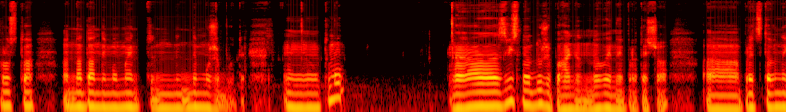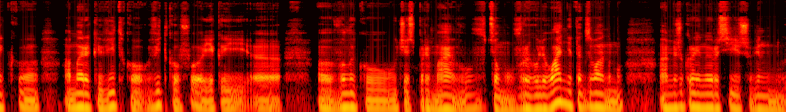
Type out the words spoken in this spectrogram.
просто е, на даний момент не може бути. Тому, е, звісно, дуже погані новини про те, що е, представник е, Америки Вітков, Вітков який велику участь приймає в цьому врегулюванні, так званому між Україною і Росією, що він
